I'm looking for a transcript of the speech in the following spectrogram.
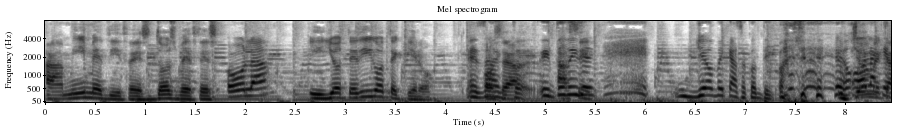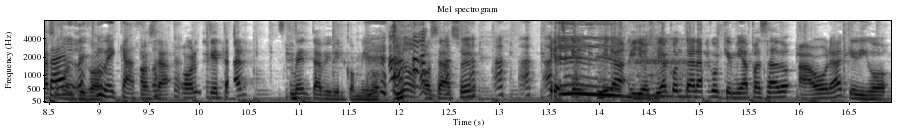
A mí me dices dos veces hola y yo te digo te quiero. Exacto. O sea, y tú así. dices, yo me caso contigo. Yo Hola, me ¿qué caso tal? contigo. Me caso. O sea, hola, ¿qué tal? Vente a vivir conmigo. No, o sea, soy. Es que, mira, y os voy a contar algo que me ha pasado ahora que digo,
